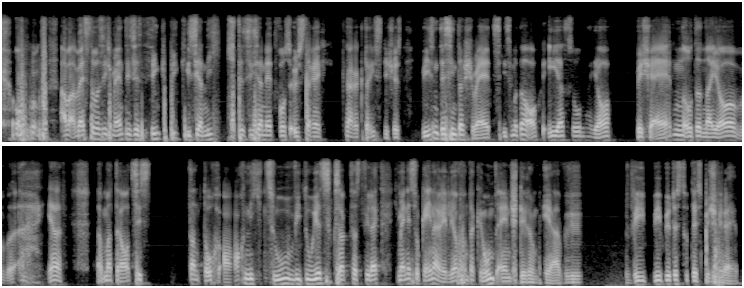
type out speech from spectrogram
Und, aber weißt du, was ich meine? Dieses Think Big ist ja nicht, das ist ja nicht, was Österreich charakteristisch ist. Wie ist denn das in der Schweiz? Ist man da auch eher so, naja, bescheiden oder naja, ja, man traut sich dann doch auch nicht zu, wie du jetzt gesagt hast, vielleicht, ich meine so generell, ja, von der Grundeinstellung her, wie, wie, würdest du das beschreiben?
